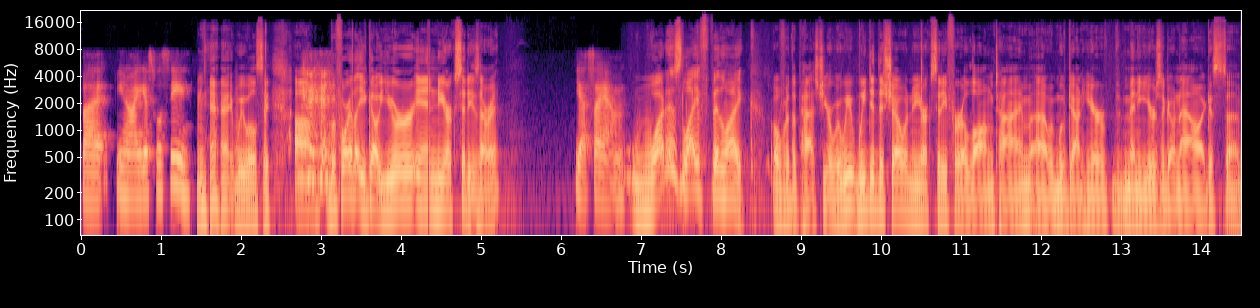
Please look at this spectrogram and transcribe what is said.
But, you know, I guess we'll see. we will see. Um, before I let you go, you're in New York City, is that right? Yes, I am. What has life been like over the past year? We, we did the show in New York City for a long time. Uh, we moved down here many years ago now, I guess uh,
